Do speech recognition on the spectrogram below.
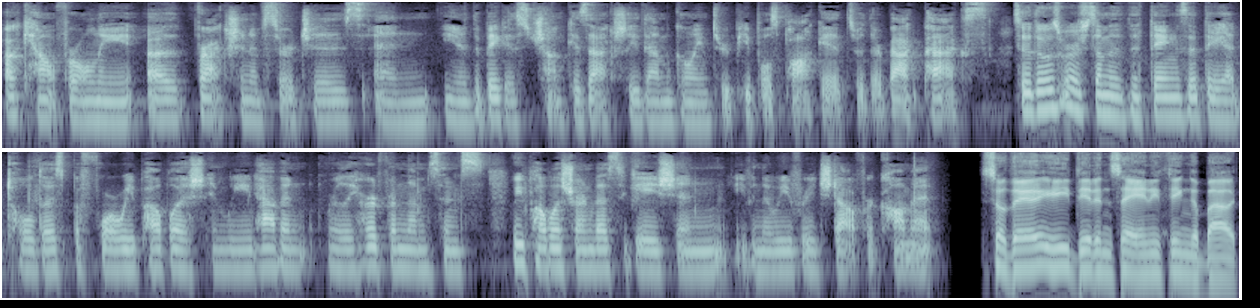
account for only a fraction of searches. And, you know, the biggest chunk is actually them going through people's pockets or their backpacks. So those were some of the things that they had told us before we published. And we haven't really heard from them since we published our investigation, even though we've reached out for comment. So they didn't say anything about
